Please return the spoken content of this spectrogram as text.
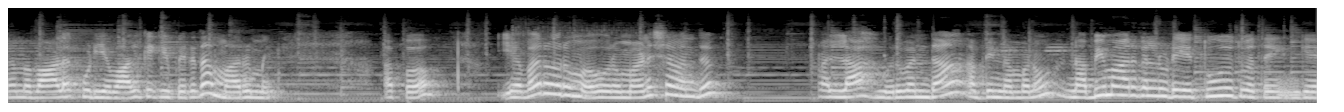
நம்ம வாழக்கூடிய வாழ்க்கைக்கு பேர் தான் மறுமை. அப்போ எவர் ஒரு ஒரு மனுஷன் வந்து அல்லாஹ் ஒருவன் தான் அப்படின்னு நம்பணும். நபிமார்களுடைய தூதுத்துவத்தை இங்கே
